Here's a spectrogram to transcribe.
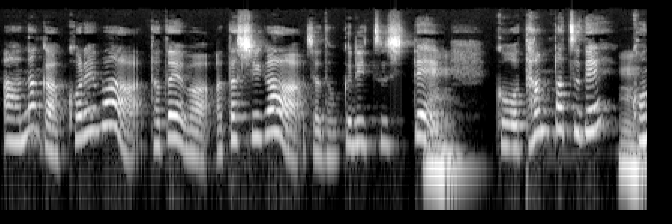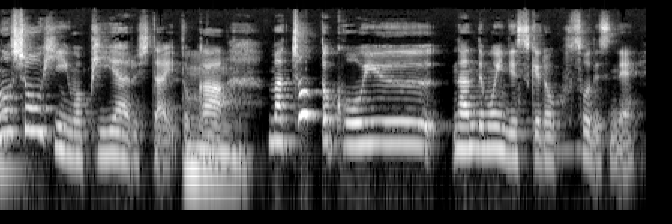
あ、なんかこれは、例えば私が、じゃあ独立して、うん。こう単発でうん。この商品を PR したいとか、まあちょっとこういう、なんでもいいんですけど、そうですね。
